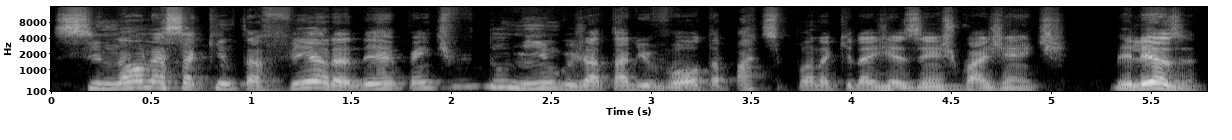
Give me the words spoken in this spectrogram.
Se não nessa quinta-feira, de repente, domingo já está de volta participando aqui das resenhas com a gente. Beleza?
